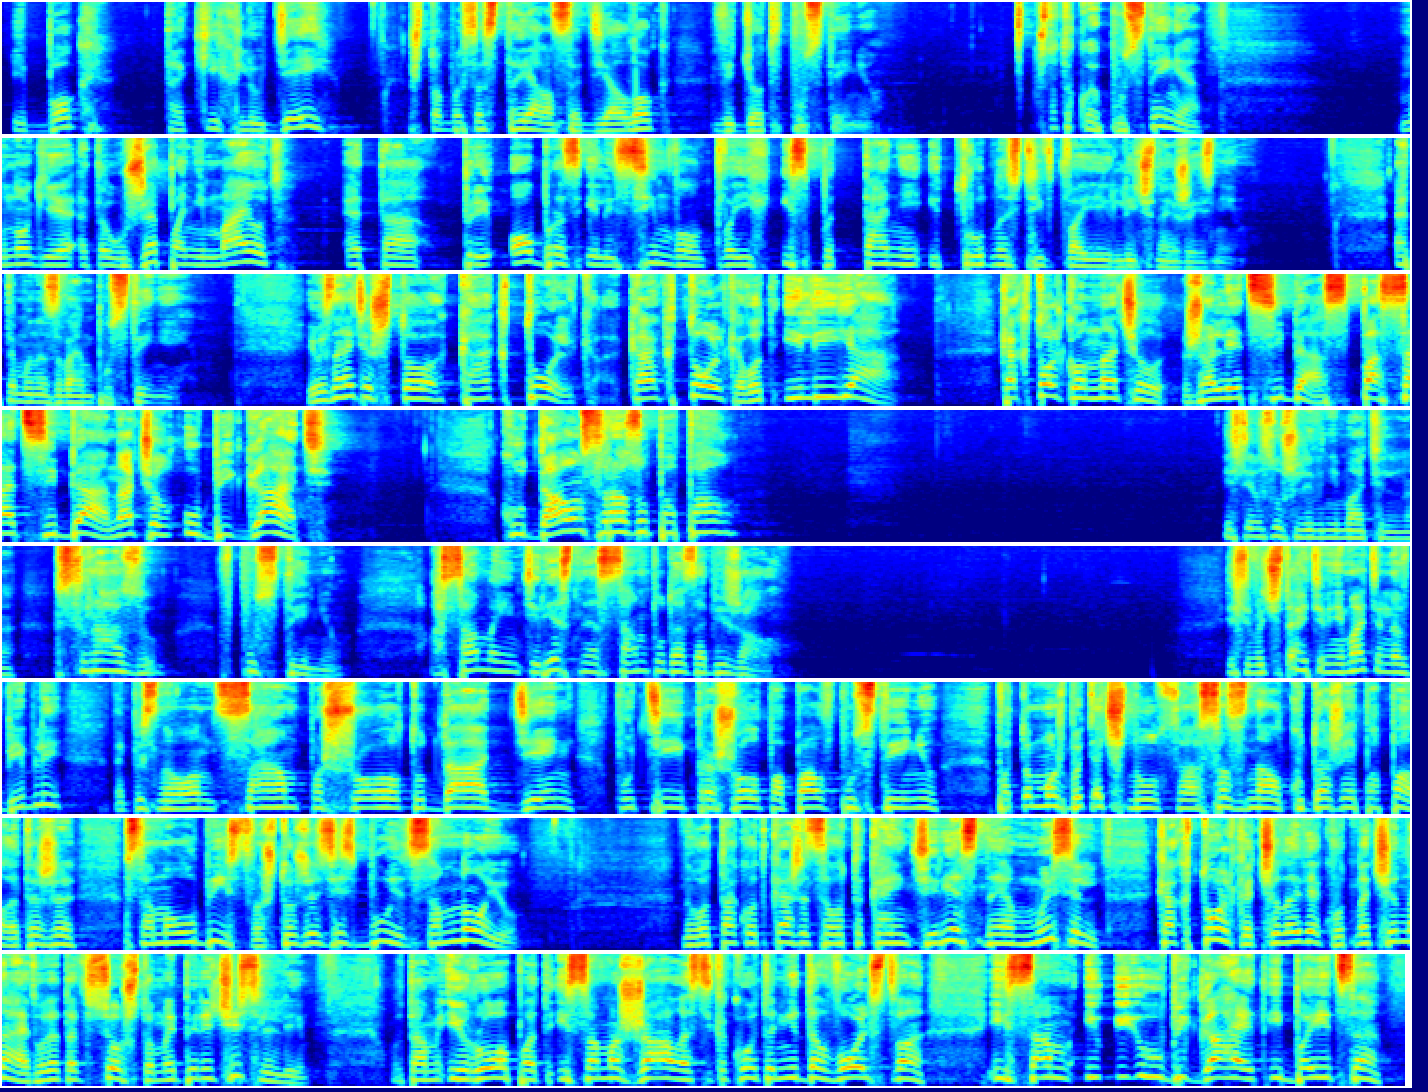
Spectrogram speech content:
И Бог таких людей, чтобы состоялся диалог, ведет в пустыню. Что такое пустыня? Многие это уже понимают. Это преобраз или символ твоих испытаний и трудностей в твоей личной жизни. Это мы называем пустыней. И вы знаете, что как только, как только вот Илья, как только он начал жалеть себя, спасать себя, начал убегать, куда он сразу попал? Если вы слушали внимательно, сразу в пустыню. А самое интересное, сам туда забежал – если вы читаете внимательно в Библии, написано, он сам пошел туда, день пути прошел, попал в пустыню, потом, может быть, очнулся, осознал, куда же я попал. Это же самоубийство, что же здесь будет со мною? Но вот так вот кажется, вот такая интересная мысль, как только человек вот начинает вот это все, что мы перечислили, там и ропот, и саможалость, и какое-то недовольство, и сам и, и убегает, и боится –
